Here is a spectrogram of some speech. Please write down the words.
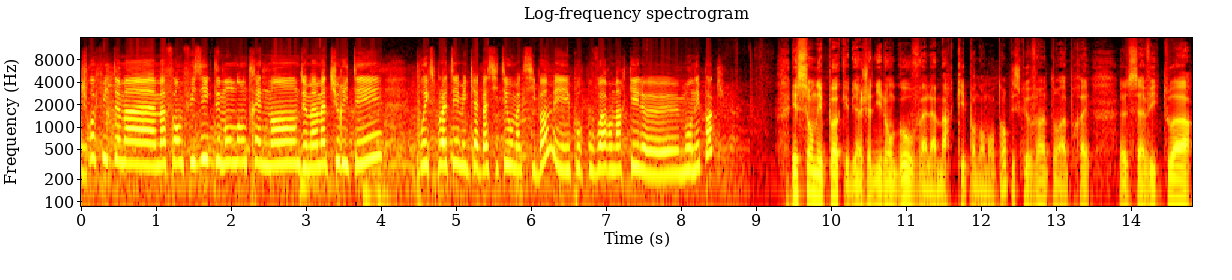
Je profite de ma, ma forme physique, de mon entraînement, de ma maturité pour exploiter mes capacités au maximum et pour pouvoir marquer mon époque. Et son époque, eh bien, Longo va la marquer pendant longtemps, puisque 20 ans après euh, sa victoire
